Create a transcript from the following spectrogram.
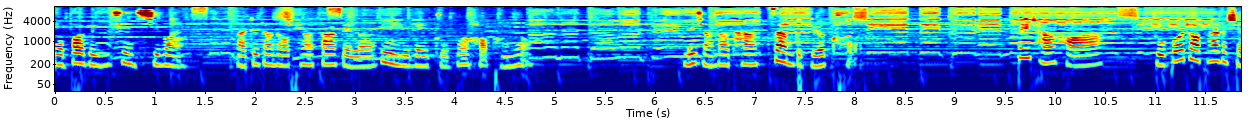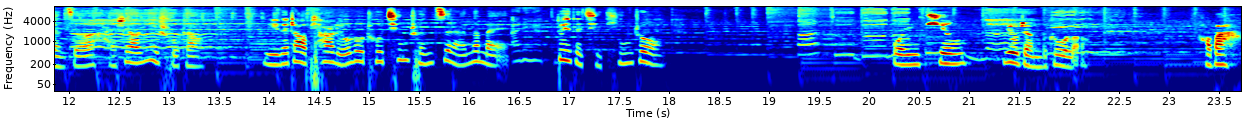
我抱着一线希望，把这张照片发给了另一位主播好朋友，没想到他赞不绝口，非常好啊。主播照片的选择还是要艺术照，你的照片流露出清纯自然的美，对得起听众。我一听又忍不住了，好吧，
